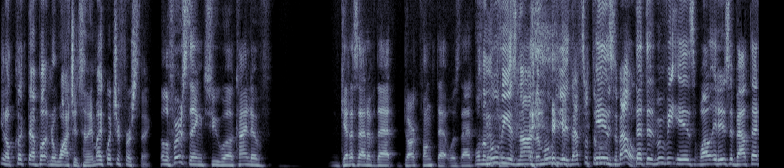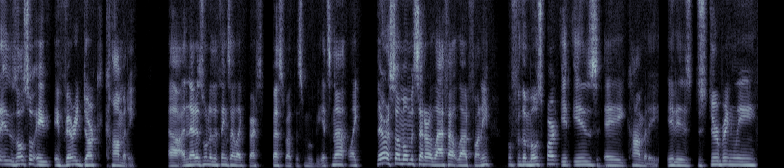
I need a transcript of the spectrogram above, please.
you know, click that button to watch it tonight. Mike, what's your first thing? Well, the first thing to uh, kind of get us out of that dark funk that was that. Well, the movie is not the movie. That's what the movie Is about. that the movie is while it is about that it is also a, a very dark comedy uh, and that is one of the things i like best, best about this movie it's not like there are some moments that are laugh out loud funny but for the most part it is a comedy it is disturbingly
